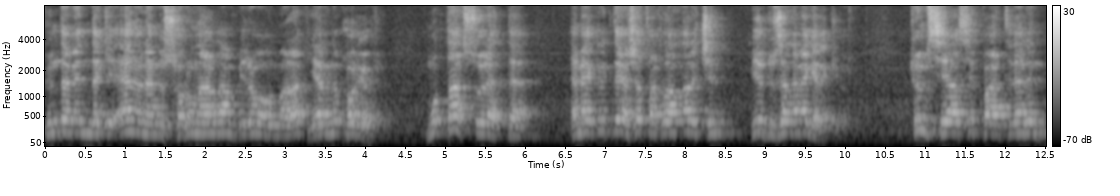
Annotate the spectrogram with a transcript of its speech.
gündemindeki en önemli sorunlardan biri olarak yerini koruyor. Mutlak surette emeklilikte yaşa takılanlar için bir düzenleme gerekiyor. Tüm siyasi partilerin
